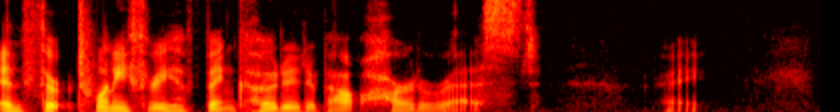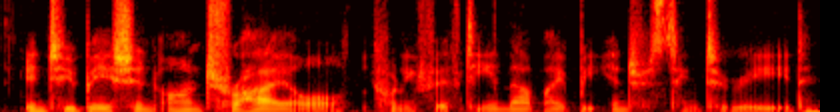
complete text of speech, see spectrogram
and 23 have been coded about heart arrest. Intubation on Trial 2015. That might be interesting to read.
